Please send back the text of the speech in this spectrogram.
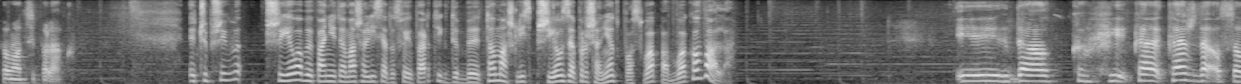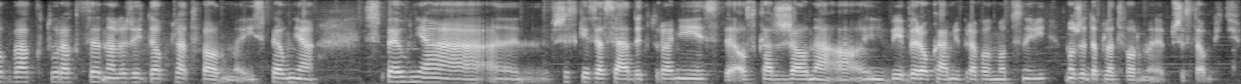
pomocy Polakom. Y, Czy przyjęła- przyjęłaby pani Tomasza Lisa do swojej partii, gdyby Tomasz Lis przyjął zaproszenie od posła Pawła Kowala? Do, ka, każda osoba, która chce należeć do Platformy i spełnia, spełnia e, wszystkie zasady, która nie jest oskarżona wyrokami prawomocnymi, może do Platformy przystąpić.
